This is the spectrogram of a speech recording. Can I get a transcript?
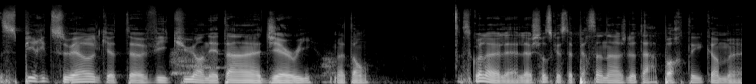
spirituelle que tu as vécue en étant Jerry, mettons? C'est quoi la, la- la chose que ce personnage-là t'a apporté comme euh,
